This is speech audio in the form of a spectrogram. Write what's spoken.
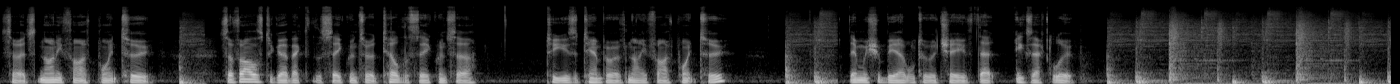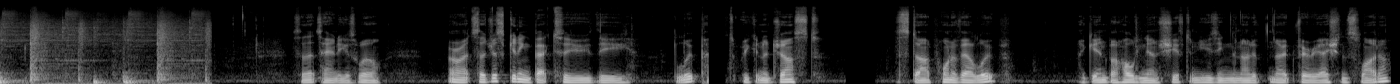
So it's 95.2. So if I was to go back to the sequencer and tell the sequencer to use a tempo of 95.2, then we should be able to achieve that exact loop. So that's handy as well. Alright, so just getting back to the loop we can adjust the start point of our loop, again by holding down shift and using the note, note variation slider.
